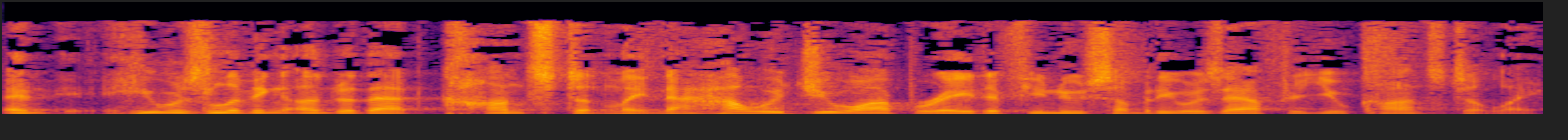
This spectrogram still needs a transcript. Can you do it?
And he was living under that constantly. Now, how would you operate if you knew somebody was after you constantly?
